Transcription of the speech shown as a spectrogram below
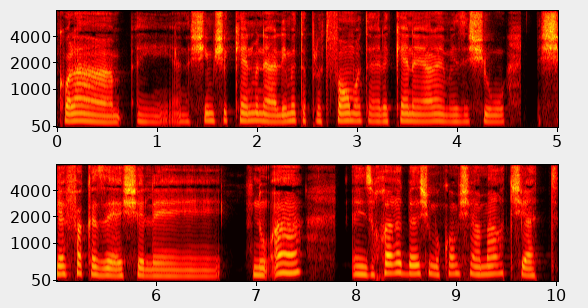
כל האנשים שכן מנהלים את הפלטפורמות האלה, כן היה להם איזשהו שפע כזה של אה, תנועה, אני זוכרת באיזשהו מקום שאמרת שאת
